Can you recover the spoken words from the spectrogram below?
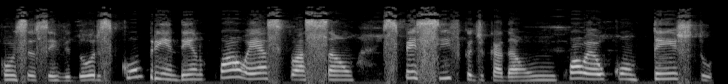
com os seus servidores, compreendendo qual é a situação específica de cada um, qual é o contexto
